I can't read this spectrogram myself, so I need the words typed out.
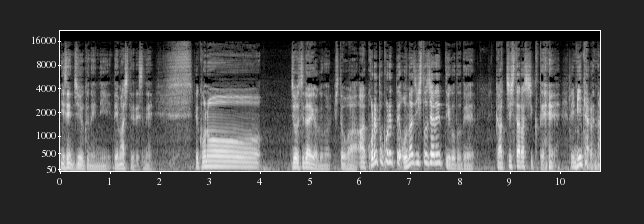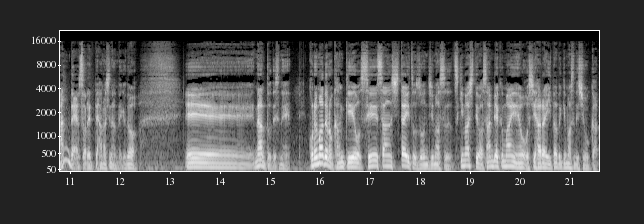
2019年に出ましてですね。で、この、上智大学の人は、あ、これとこれって同じ人じゃねっていうことで合致したらしくて、で、見たらなんだよそれって話なんだけど、えー、なんとですね、これまでの関係を清算したいと存じます。つきましては300万円をお支払いいただけますでしょうか。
